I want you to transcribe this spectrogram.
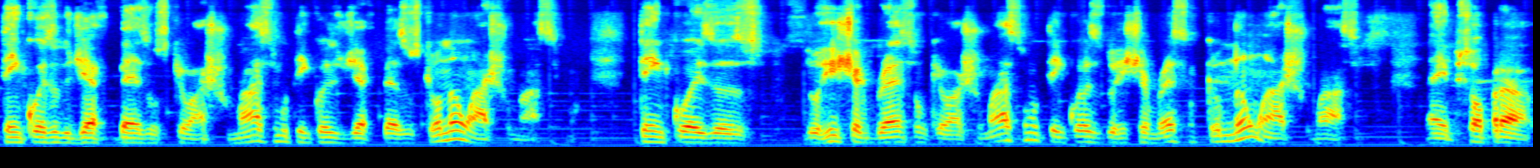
tem coisa do Jeff Bezos que eu acho o máximo, tem coisa do Jeff Bezos que eu não acho o máximo. Tem coisas do Richard Branson que eu acho o máximo, tem coisas do Richard Branson que eu não acho o máximo. Né? Só para,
